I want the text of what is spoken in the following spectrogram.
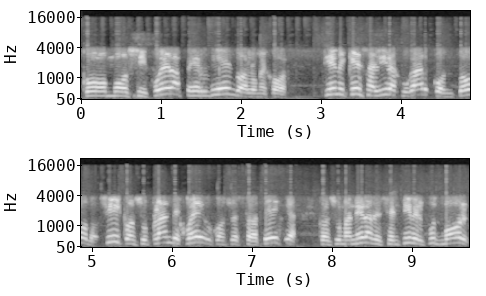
como si fuera perdiendo a lo mejor. Tiene que salir a jugar con todo, sí, con su plan de juego, con su estrategia, con su manera de sentir el fútbol.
